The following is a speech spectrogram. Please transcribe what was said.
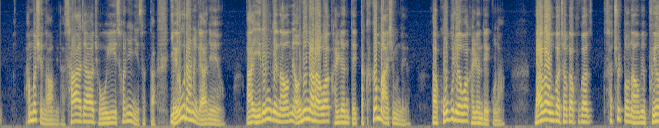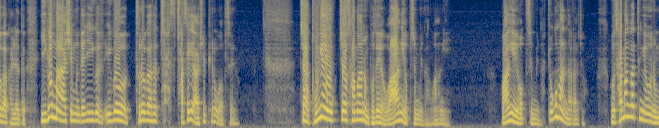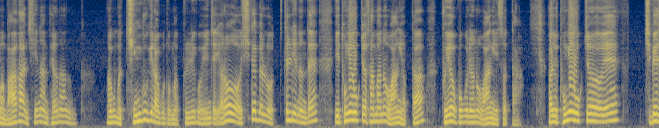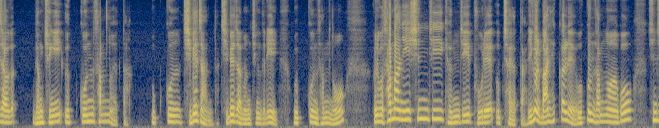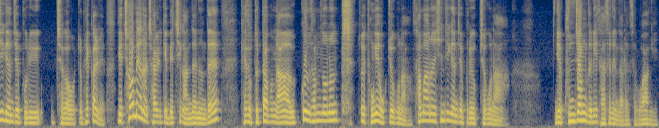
한 번씩 나옵니다. 사자, 조이, 선인이 있었다. 이 외우라는 게 아니에요. 아, 이런 게 나오면 어느 나라와 관련돼 있다. 그것만 아시면 돼요. 아, 고구려와 관련돼 있구나. 마가우가 저가 구가 사출도 나오면 부여가 관련돼. 이것만 아시면 되지. 이거, 이거 들어가서 자, 세히 아실 필요가 없어요. 자, 동해옥저 사마는 보세요. 왕이 없습니다. 왕이. 왕이 없습니다. 조그만 나라죠. 그 사만 같은 경우는 뭐 마한, 진한, 변한, 하고 뭐 진국이라고도 막 불리고 이제 여러 시대별로 틀리는데 이 동해옥저 사마는 왕이 없다. 부여 고구려는 왕이 있었다. 가지고 동해옥저의 지배자 명칭이 읍군 삼노였다. 읍군 지배자입니다. 지배자 명칭들이 읍군 삼노. 그리고 사만이 신지, 견지, 불의 읍차였다. 이걸 많이 헷갈려요. 읍군 삼노하고 신지, 견제, 불의 읍차가 좀 헷갈려요. 이게 처음에는 잘 이렇게 매치가 안 되는데 계속 듣다 보면 아, 읍군 삼노는 저기 동해 옥저구나. 사만은 신지, 견제, 불의 읍차구나. 이게 군장들이 다스린 나라에서 왕이.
